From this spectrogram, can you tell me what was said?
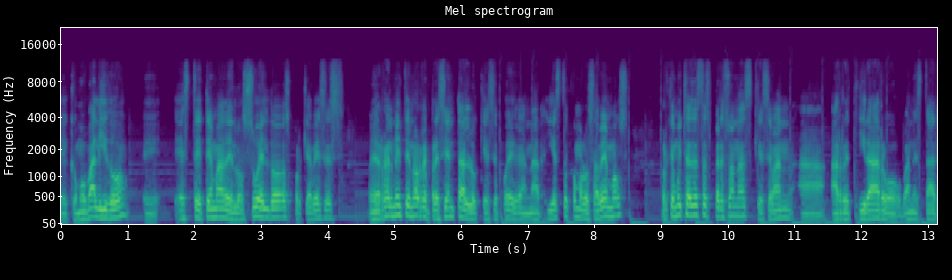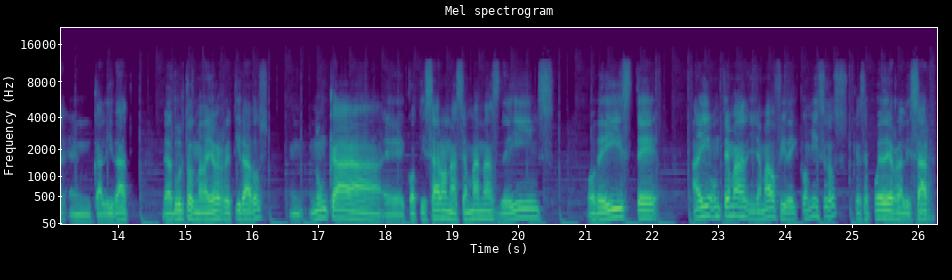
eh, como válido eh, este tema de los sueldos, porque a veces eh, realmente no representa lo que se puede ganar. Y esto como lo sabemos, porque muchas de estas personas que se van a, retirar o van a estar en calidad de adultos mayores retirados, nunca cotizaron a semanas de IMSS o de ISTE. Hay un tema llamado fideicomisos que se puede realizar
